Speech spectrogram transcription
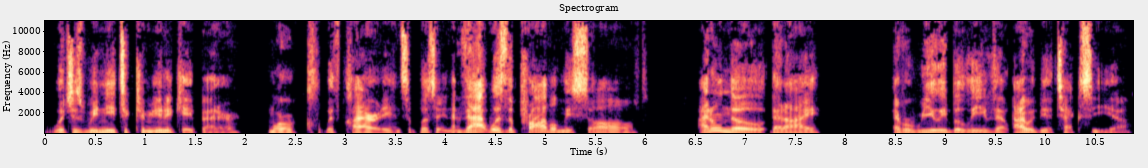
which is we need to communicate better, more cl- with clarity and simplicity. And that was the problem we solved. I don't know that I ever really believed that I would be a tech CEO.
